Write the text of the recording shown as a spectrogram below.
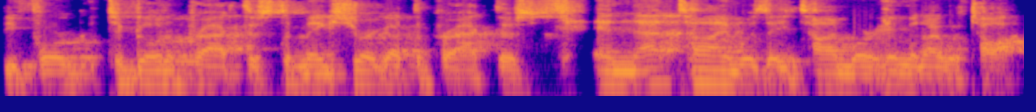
before to go to practice to make sure I got the practice. And that time was a time where him and I would talk.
